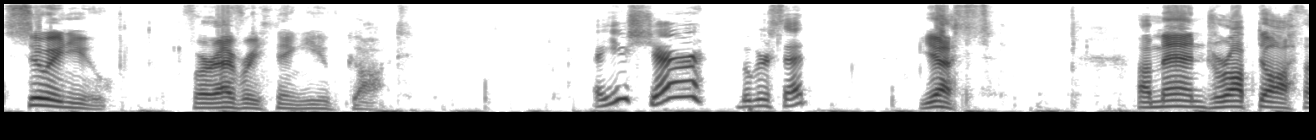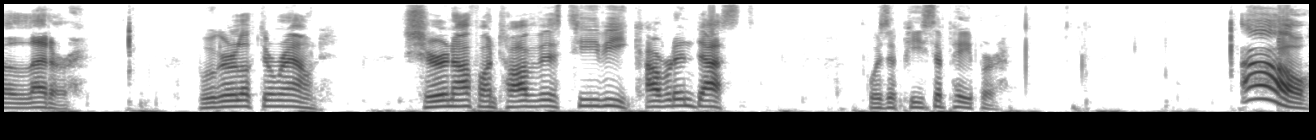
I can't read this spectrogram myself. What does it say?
suing you for everything you've got. Are you sure? Booger said. Yes. A man dropped off a letter. Booger looked around. Sure enough, on top of his TV, covered in dust, was a piece of paper. Oh,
